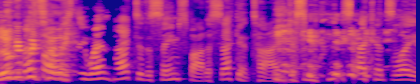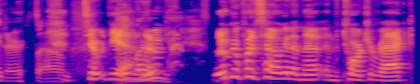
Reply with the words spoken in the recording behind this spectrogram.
Luger puts Hogan. He went back to the same spot a second time, just seconds later. So yeah, Luger, Luger puts Hogan in the in the torture rack,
